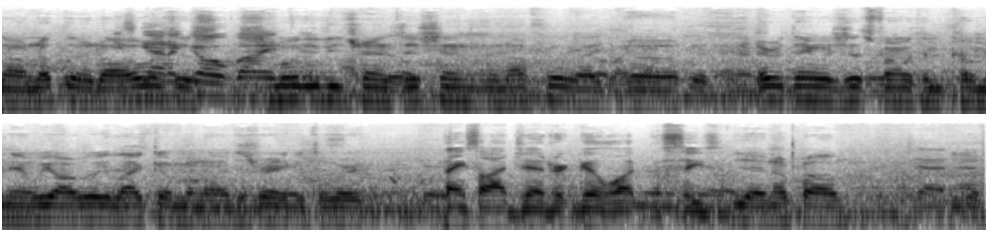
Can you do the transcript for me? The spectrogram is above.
No, nothing at all. He's it was just go, smoothly transition, and I feel like uh, everything was just fine with him coming in. We all really like him, and uh, just ready to get to work. Thanks a lot, Jedrick. Good luck this season. Yeah, no problem.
